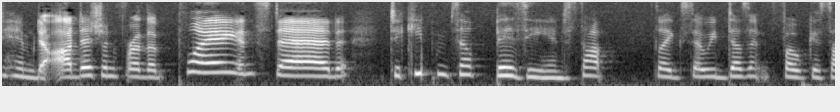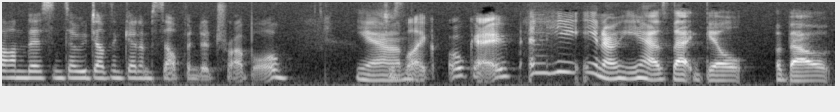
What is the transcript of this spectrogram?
him to audition for the play instead to keep himself busy and stop like so he doesn't focus on this and so he doesn't get himself into trouble. Yeah, Just like okay. and he, you know, he has that guilt about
